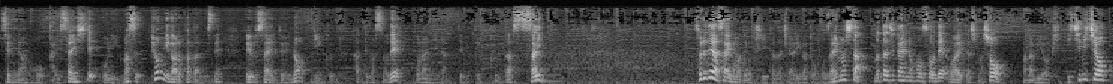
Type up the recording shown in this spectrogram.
セミナーの方を開催しております。興味がある方はですね、ウェブサイトへのリンク貼ってますので、ご覧になってみてください。それでは最後までお聴きいただきありがとうございました。また次回の放送でお会いいたしましょう。学びよき一日を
